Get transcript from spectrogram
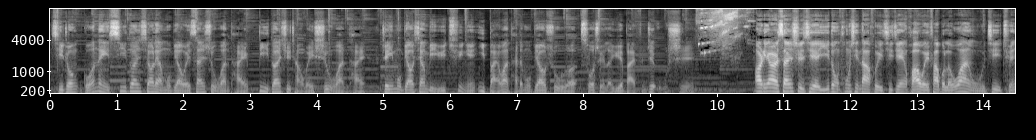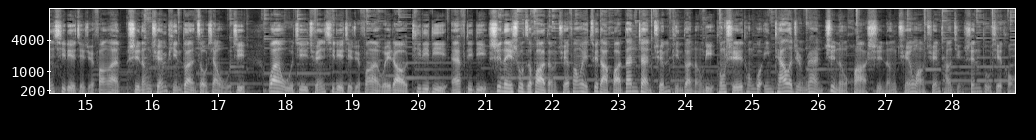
其中国内 C 端销量目标为三十五万台，B 端市场为十五万台。这一目标相比于去年一百万台的目标数额缩水了约百分之五十。二零二三世界移动通信大会期间，华为发布了 One 五 G 全系列解决方案，使能全频段走向五 G。One 五 G 全系列解决方案围绕 TDD、FDD、室内数字化等全方位最大化单站全频段能力，同时通过 Intelligent RAN 智能化使能全网全场景深度协同，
